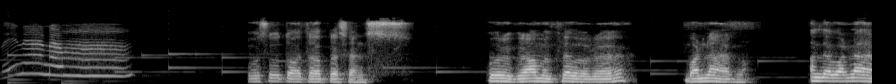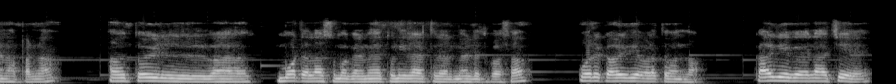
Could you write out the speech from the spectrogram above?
கதை ஒசு தாத்தா பிரசன்ஸ். ஒரு கிராமத்தில் ஒரு வண்ணாயிரம் அந்த வண்ணாயிரம் பண்ணால் அவன் தொழில் வ- மூட்டைலாம் சுமக்கணுமே துணிலாம் எடுத்துகிற வரணுமேன்றதுக்கோசம் ஒரு கழுதியை வளர்த்து வந்தான். கழுதிக்கு என்னாச்சு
